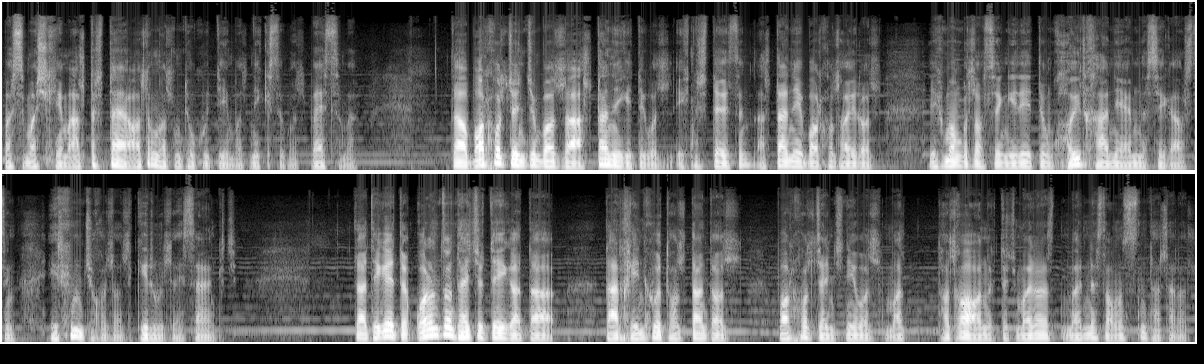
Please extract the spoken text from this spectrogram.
бас маш их юм алдартай олон олон түүхүүдийн бол нэг хэсэг бол байсан байна. За борхол жанжин бол Алтааны гэдэг бол их нэртэй байсан. Алтааны борхол хоёр бол их Монгол улсын ирээдүйн хоёр хааны амь насыг аварсан эрхэм чухал бол гэр бүл байсан гэж. За тэгээд 300 тайчуудыг одоо дарах энэхүү тулдаанд бол борхол жанжны бол толгоо оногдож мориноос унсан талаар бол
